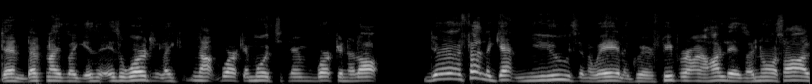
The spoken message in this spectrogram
then then I was like, is is a word like not working much, then working a lot. Yeah, it felt like getting used in a way, like where if people are on holidays, I know it's all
